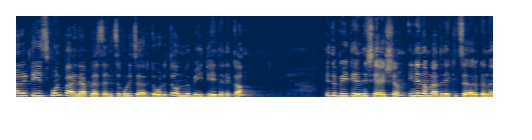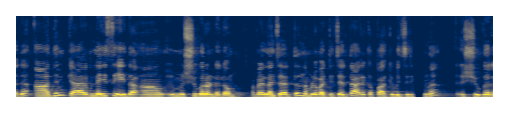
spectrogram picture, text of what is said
അര ടീസ്പൂൺ പൈനാപ്പിൾ എസൻസും കൂടി ചേർത്ത് കൊടുത്ത് ഒന്ന് ബീറ്റ് ചെയ്തെടുക്കാം. ഇത് ബീറ്റ് ചെയ്തതിന് ശേഷം ഇനി നമ്മൾ അതിലേക്ക് ചേർക്കുന്നത് ആദ്യം കാരമലൈസ് ചെയ്ത ആ ഷുഗർ ഉണ്ടല്ലോ വെള്ളം ചേർത്ത് നമ്മൾ വറ്റിച്ചെടുത്ത് അരക്കപ്പാക്കി വെച്ചിരിക്കുന്ന ഷുഗർ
